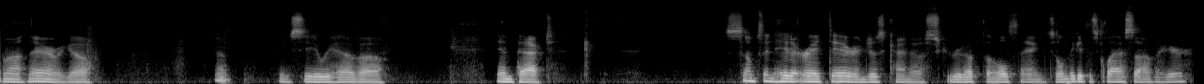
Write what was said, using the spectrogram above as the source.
Come on, there we go. Yep. You see we have a impact. Something hit it right there and just kind of screwed up the whole thing. So let me get this glass off of here.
